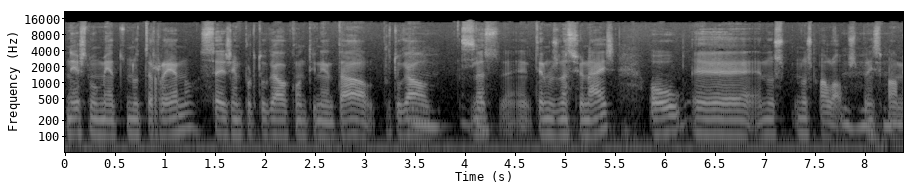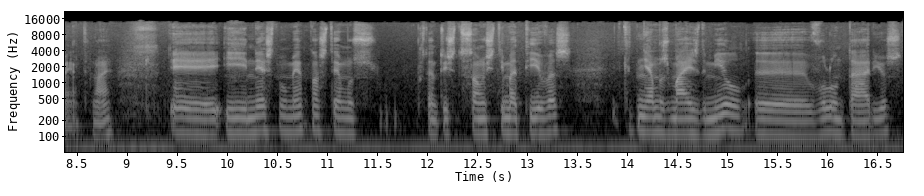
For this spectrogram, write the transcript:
neste momento no terreno, seja em Portugal continental, Portugal uhum nas, em termos nacionais ou eh, nos, nos PALOPs, uhum. principalmente, não é? E, e, neste momento nós temos, portanto, isto são estimativas que tenhamos mais de mil eh, voluntários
